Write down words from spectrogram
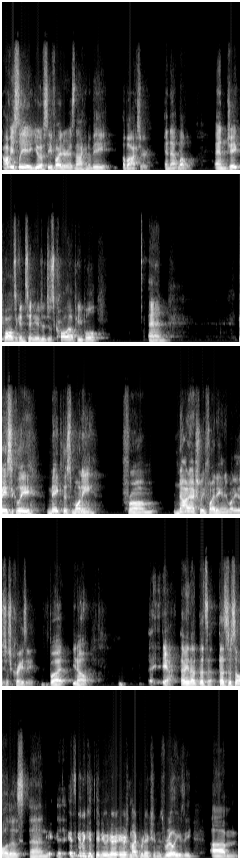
obviously a UFC fighter is not going to be a boxer in that level. And Jake Paul to continue to just call out people and basically make this money from not actually fighting anybody is just crazy. But you know, yeah, I mean that, that's it. That's just all it is, and it's, it's going to continue. Here, here's my prediction. It's real easy. Um,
